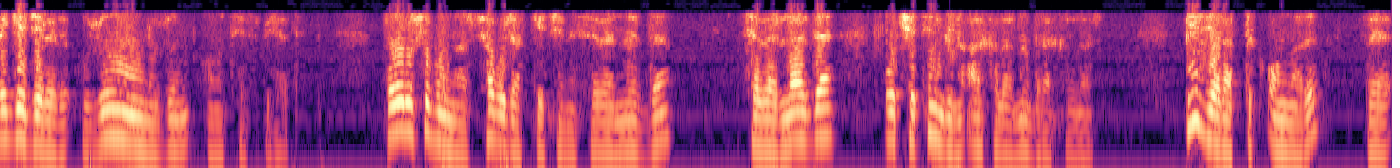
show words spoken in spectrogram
ve geceleri uzun uzun onu tesbih et. Doğrusu bunlar çabucak geçeni sevenler de severler de o çetin günü arkalarına bırakırlar. Biz yarattık onları ve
